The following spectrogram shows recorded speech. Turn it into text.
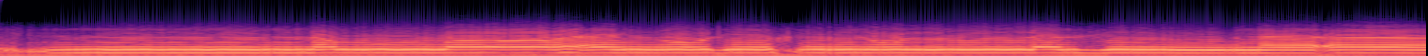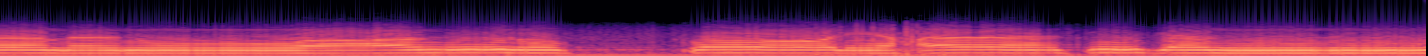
إن الله يدخل الذين الصالحات جنات.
